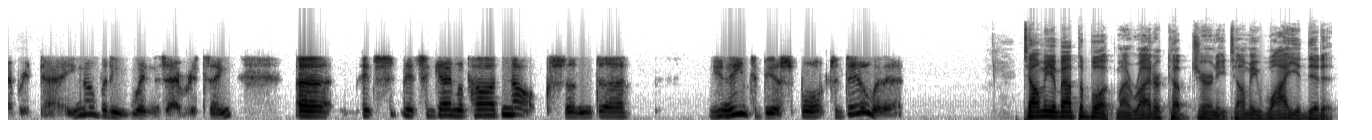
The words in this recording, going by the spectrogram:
every day. Nobody wins everything. Uh, it's it's a game of hard knocks, and uh, you need to be a sport to deal with it. Tell me about the book, My Ryder Cup Journey. Tell me why you did it.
